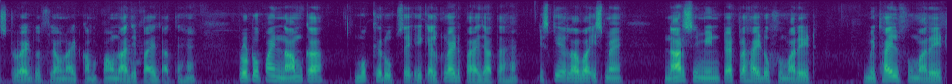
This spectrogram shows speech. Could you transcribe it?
steroidal flavonoid compound आदि पाए जाते हैं। प्रोटोपाइन नाम का मुख्य रूप से एक एल्कोलॉइड पाया जाता है। इसके अलावा इसमें नारसिमीन टेट्राहाइडोफुमारेट मिथाइल फुमारेट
